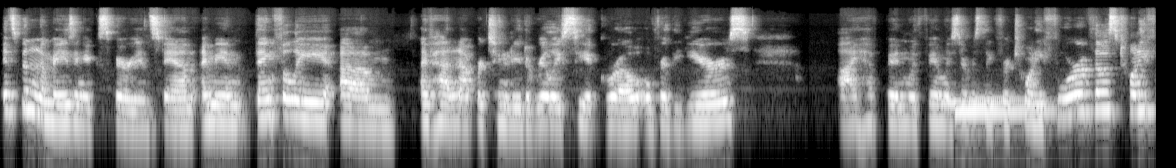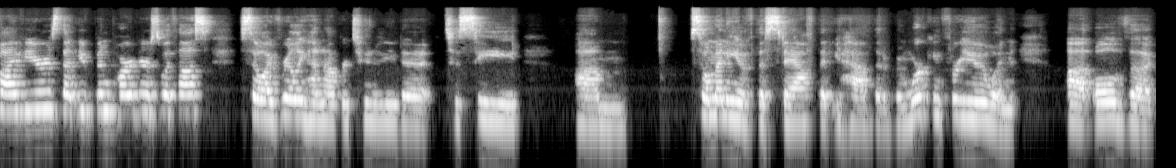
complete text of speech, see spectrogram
It's been an amazing experience, Dan. I mean, thankfully, um, I've had an opportunity to really see it grow over the years. I have been with Family Service League for 24 of those 25 years that you've been partners with us. So I've really had an opportunity to to see um, so many of the staff that you have that have been working for you and uh, all of the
